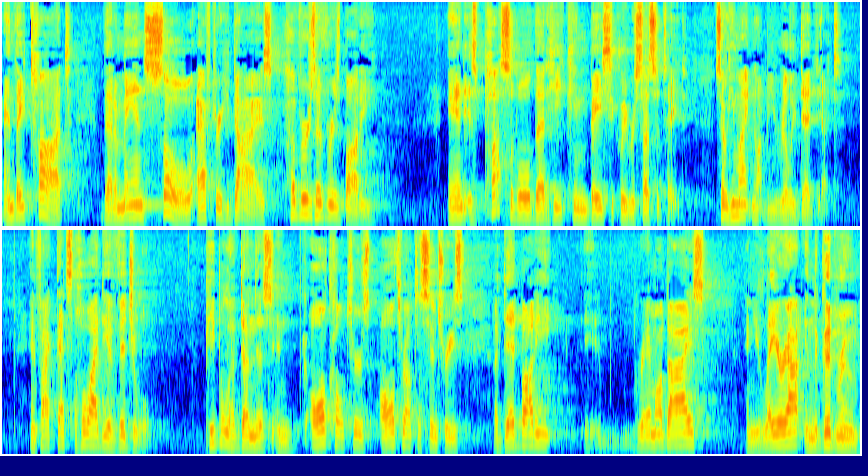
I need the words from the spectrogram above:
And they taught that a man's soul, after he dies, hovers over his body and is possible that he can basically resuscitate. So he might not be really dead yet. In fact, that's the whole idea of vigil. People have done this in all cultures, all throughout the centuries. A dead body, grandma dies, and you lay her out in the good room.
